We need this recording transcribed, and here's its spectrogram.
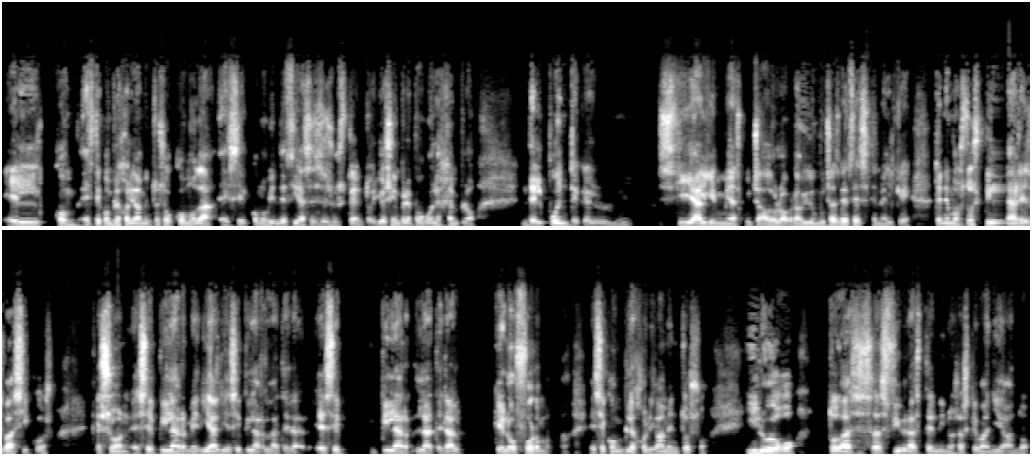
el, este complejo ligamentoso cómo da ese, como bien decías, ese sustento. Yo siempre pongo el ejemplo del puente, que si alguien me ha escuchado lo habrá oído muchas veces, en el que tenemos dos pilares básicos, que son ese pilar medial y ese pilar lateral, ese pilar lateral que lo forma ese complejo ligamentoso, y luego todas esas fibras tendinosas que van llegando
